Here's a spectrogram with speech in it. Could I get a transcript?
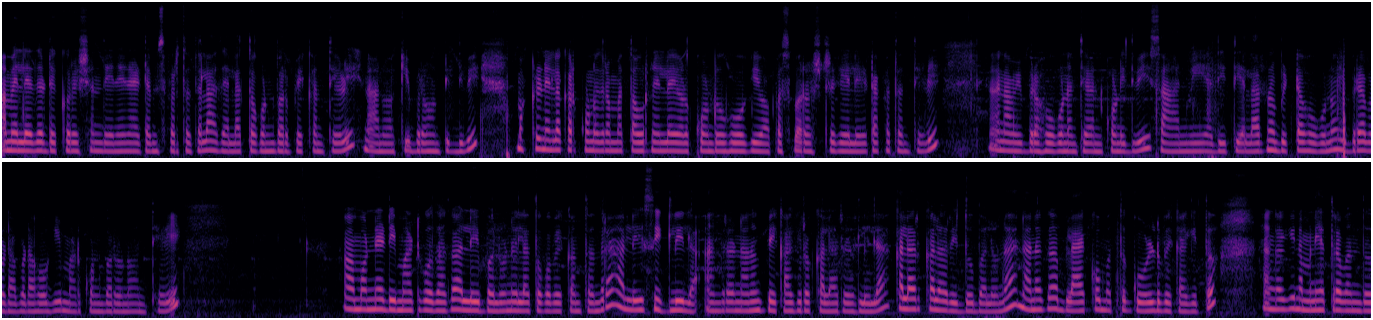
ಆಮೇಲೆ ಅದರ ಡೆಕೋರೇಷನ್ದು ಏನೇನು ಐಟಮ್ಸ್ ಬರ್ತದಲ್ಲ ಅದೆಲ್ಲ ತೊಗೊಂಡು ಬರಬೇಕಂತೇಳಿ ನಾನು ಅಕ್ಕಿ ಇಬ್ಬರು ಹೊಂಟಿದ್ವಿ ಮಕ್ಕಳನ್ನೆಲ್ಲ ಕರ್ಕೊಂಡೋದ್ರೆ ಮತ್ತು ಅವ್ರನ್ನೆಲ್ಲ ಎಳ್ಕೊಂಡು ಹೋಗಿ ವಾಪಸ್ ಬರೋಷ್ಟ್ರಿಗೆ ಲೇಟ್ ಆಗತ್ತಂತೇಳಿ ನಾವಿಬ್ಬರ ಹೋಗೋಣ ಅಂತೇಳಿ ಅಂದ್ಕೊಂಡಿದ್ವಿ ಸಾನ್ವಿ ಅದಿತಿ ಎಲ್ಲರನ್ನೂ ಬಿಟ್ಟ ಹೋಗೋಣ ಇಬ್ಬರ ಬಡ ಬಡ ಹೋಗಿ ಮಾಡ್ಕೊಂಡು ಬರೋಣ ಅಂಥೇಳಿ ಮೊನ್ನೆ ಡಿಮಾರ್ಟ್ಗೆ ಹೋದಾಗ ಅಲ್ಲಿ ಬಲೂನ್ ಎಲ್ಲ ತೊಗೋಬೇಕಂತಂದ್ರೆ ಅಲ್ಲಿ ಸಿಗಲಿಲ್ಲ. ಅಂದ್ರೆ ನನಗೆ ಬೇಕಾಗಿರೋ ಕಲರ್ ಇರಲಿಲ್ಲ. ಕಲರ್ ಕಲರ್ ಇದ್ದು ಬಲೂನ ನನಗೆ ಬ್ಲ್ಯಾಕು ಮತ್ತು ಗೋಲ್ಡ್ ಬೇಕಾಗಿತ್ತು. ಹಾಗಾಗಿ ನಮ್ಮನೆ ಹತ್ರ ಒಂದು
